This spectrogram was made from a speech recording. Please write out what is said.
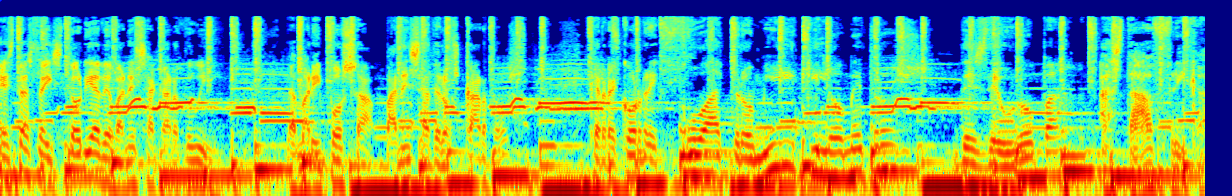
Esta es la historia de Vanessa Carduy, la mariposa Vanessa de los Cardos, que recorre 4.000 kilómetros desde Europa hasta África,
